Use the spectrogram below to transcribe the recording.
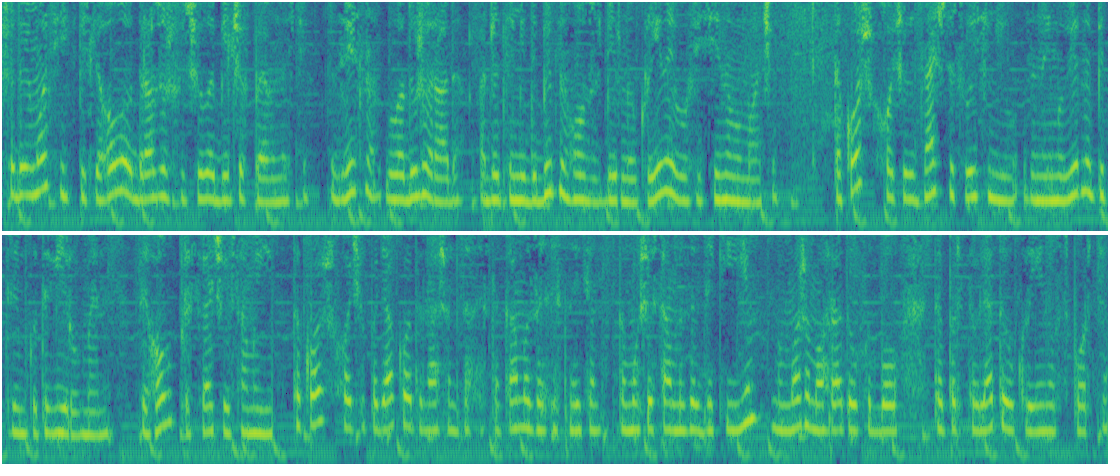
Щодо емоцій, після голу одразу ж відчула більше впевненості. Звісно, була дуже рада, адже це мій дебютний гол за збірною України в офіційному матчі. Також хочу відзначити свою сім'ю за неймовірну підтримку та віру в мене. Цей гол присвячую саме їм. Також хочу подякувати нашим захисникам і захисницям, тому що саме завдяки їм ми можемо грати у футбол та представляти Україну в спорті.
